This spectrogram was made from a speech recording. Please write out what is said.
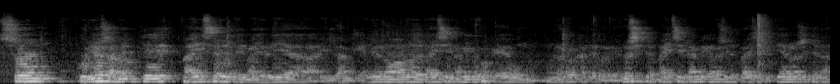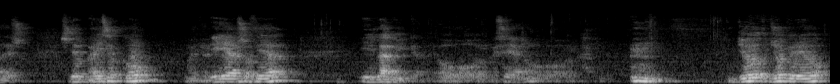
son, curiosamente, países de mayoría islámica. Yo no hablo de países islámicos porque es un, un error categórico. No existe país islámico, no existe país cristiano, no existe nada de eso. Existen países con mayoría social islámica, o lo que sea, ¿no? Yo, yo creo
